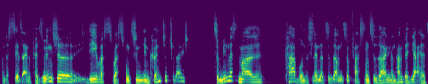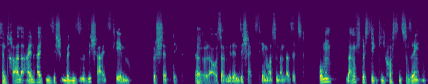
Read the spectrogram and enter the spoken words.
und das ist jetzt eine persönliche Idee, was, was funktionieren könnte vielleicht, zumindest mal paar Bundesländer zusammenzufassen und zu sagen, dann haben wir hier eine zentrale Einheit, die sich über diese Sicherheitsthemen beschäftigt äh, oder außer mit den Sicherheitsthemen auseinandersetzt, um langfristig die Kosten zu senken.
